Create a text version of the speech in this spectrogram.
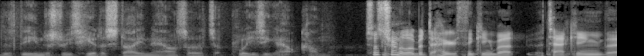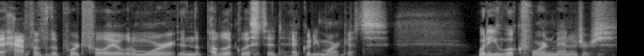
that the industry is here to stay now. So it's a pleasing outcome. So let's turn a little bit to how you're thinking about attacking the half of the portfolio a little more in the public listed equity markets. What do you look for in managers?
